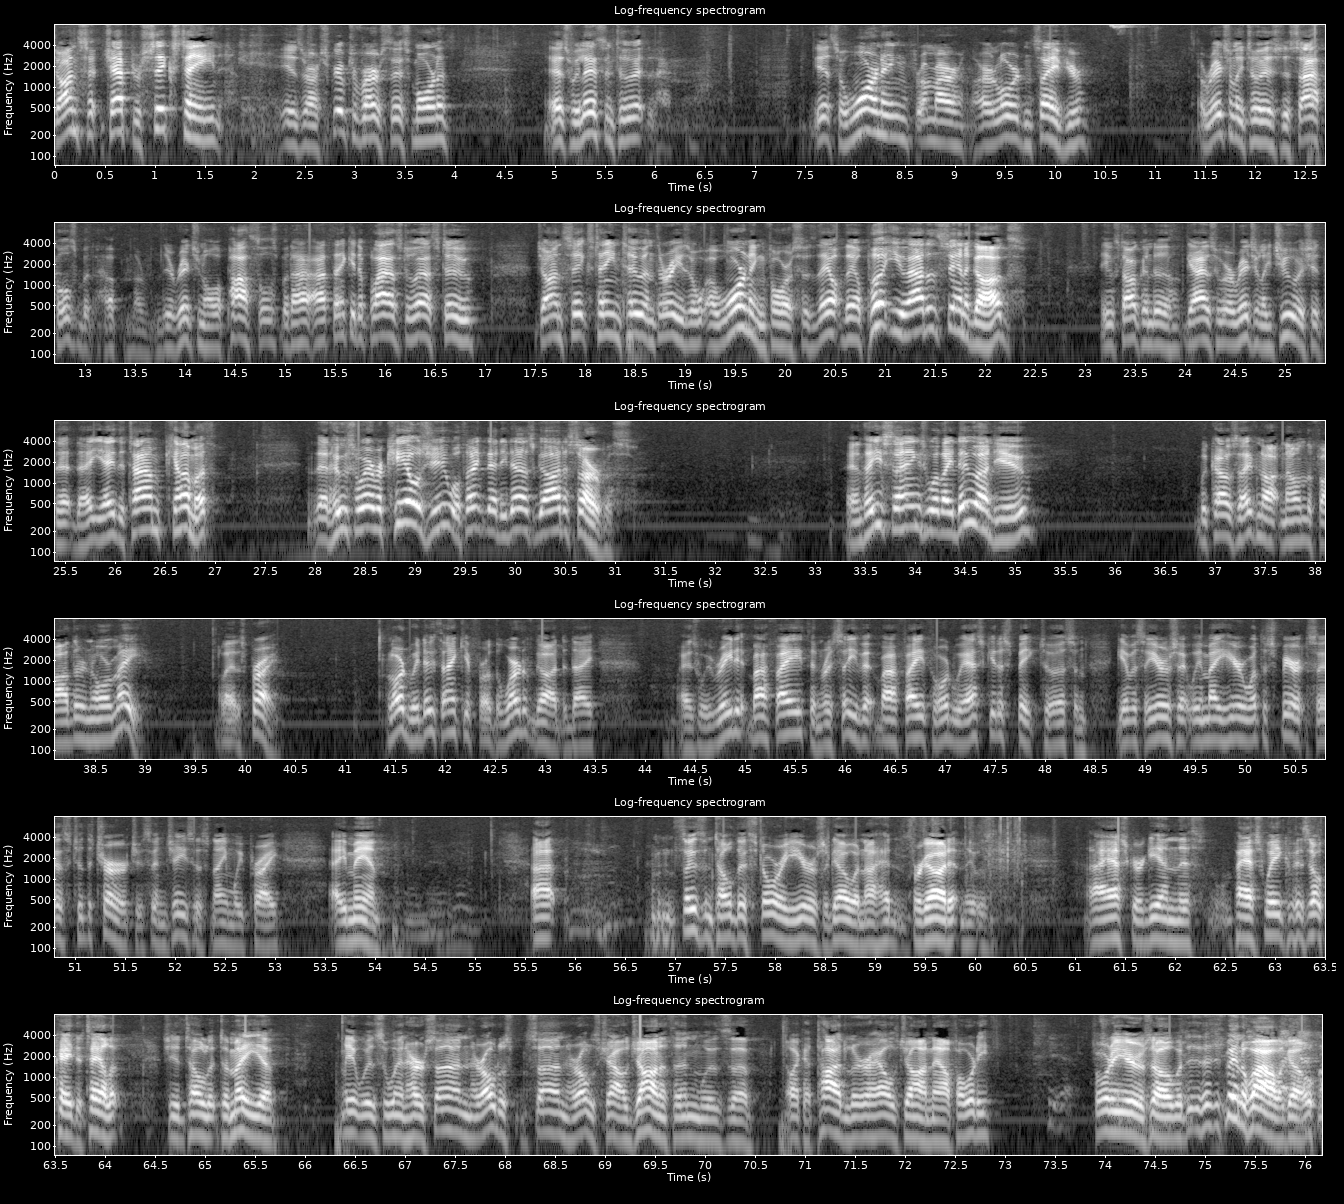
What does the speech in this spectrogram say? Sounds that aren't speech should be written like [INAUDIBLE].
John chapter 16 is our scripture verse this morning. As we listen to it, it's a warning from our, our Lord and Savior, originally to his disciples, but uh, the original apostles, but I, I, think it applies to us too. John 16, 2 and 3 is a, a warning for us. They'll, they'll put you out of the synagogues. He was talking to guys who were originally Jewish at that day. Yea, the time cometh that whosoever kills you will think that he does God a service. And these things will they do unto you because they've not known the Father nor me. Let us pray. Lord, we do thank you for the Word of God today. As we read it by faith and receive it by faith, Lord, we ask you to speak to us and give us ears that we may hear what the Spirit says to the church. It's in Jesus' name we pray. Amen. Uh, [LAUGHS] Susan told this story years ago, and I hadn't forgot it. And it was, I asked her again this past week if it's okay to tell it. She had told it to me. Uh, it was when her son, her oldest son, her oldest child, Jonathan, was uh, like a toddler. How's John now? Forty. 40 years old, but it's been a while ago.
